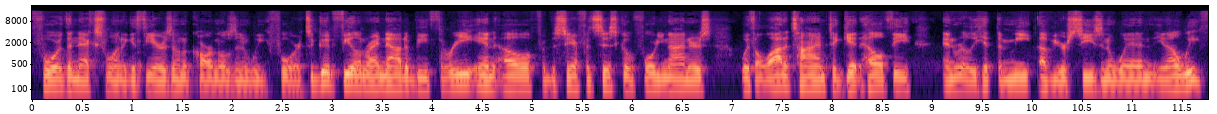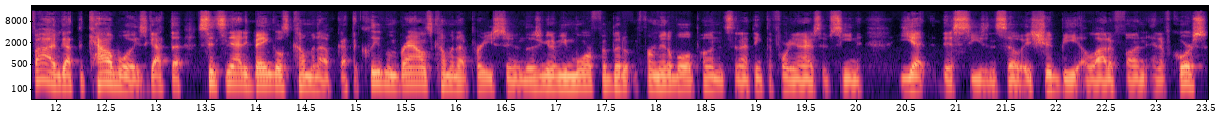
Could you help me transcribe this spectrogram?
for the next one against the Arizona Cardinals in week four. It's a good feeling right now to be 3 and 0 for the San Francisco 49ers with a lot of time to get healthy and really hit the meat of your season win. You know, week five, got the Cowboys, got the Cincinnati Bengals coming up, got the Cleveland Browns coming up pretty soon. Those are going to be more formidable opponents than I think the 49ers have seen yet this season. So it should be a lot of fun. And of course,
